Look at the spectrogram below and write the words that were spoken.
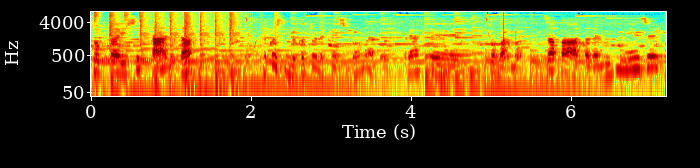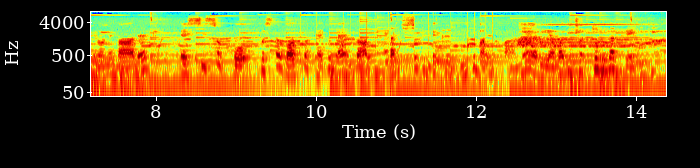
sopra i 70 e questo è un giocatore che secondo me potrei anche trovarlo. Zapata dell'Udinese che non è male e si Sissoko questa volta che è va e da ci sono dei crediti ma infame arriviamo a 18.000 crediti.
